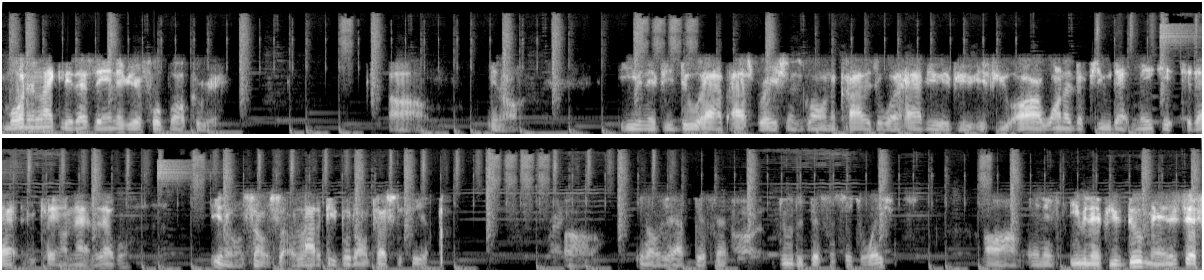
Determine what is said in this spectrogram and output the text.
more than likely that's the end of your football career. Um, you know, even if you do have aspirations going to college or what have you, if you if you are one of the few that make it to that and play on that level, you know, so, so a lot of people don't touch the field. Right. Uh, you know, you have different due to different situations. Um, and if even if you do, man, it's just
